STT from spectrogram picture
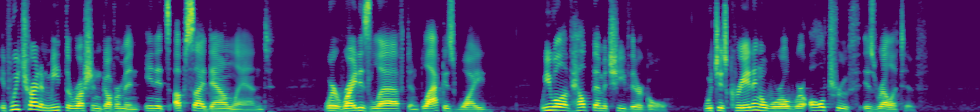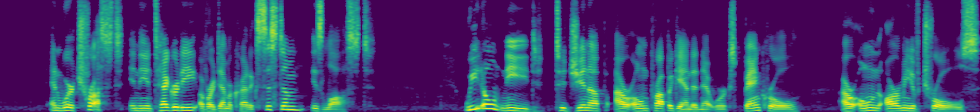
If we try to meet the Russian government in its upside down land, where right is left and black is white, we will have helped them achieve their goal, which is creating a world where all truth is relative and where trust in the integrity of our democratic system is lost. We don't need to gin up our own propaganda networks, bankroll our own army of trolls,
